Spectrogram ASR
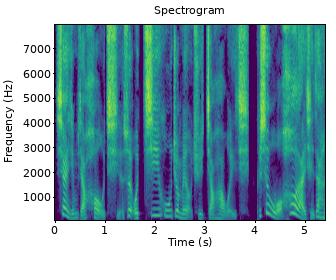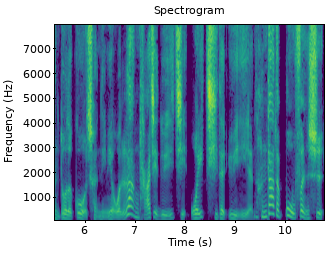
现在已经比较后期了，所以我几乎就没有去教他围棋。可是我后来其实，在很多的过程里面，我让他去理解围棋的语言，很大的部分是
